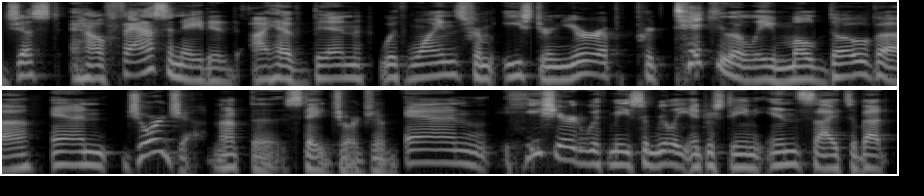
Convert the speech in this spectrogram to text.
just how fascinated I have been with wines from Eastern Europe, particularly Moldova and Georgia, not the state Georgia. And he shared with me some really interesting insights about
